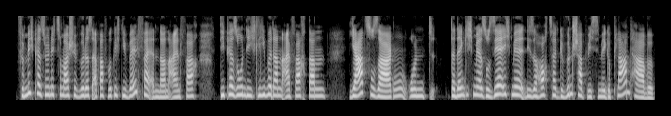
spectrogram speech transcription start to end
für mich persönlich zum Beispiel würde es einfach wirklich die Welt verändern, einfach die Person, die ich liebe, dann einfach dann Ja zu sagen. Und da denke ich mir, so sehr ich mir diese Hochzeit gewünscht habe, wie ich sie mir geplant habe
